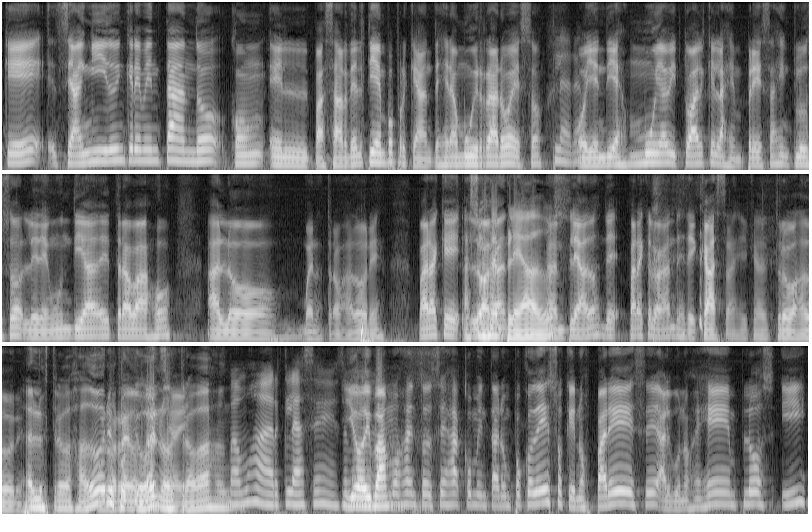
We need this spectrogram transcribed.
que se han ido incrementando con el pasar del tiempo, porque antes era muy raro eso. Claro. Hoy en día es muy habitual que las empresas incluso le den un día de trabajo a los, bueno, trabajadores para que A lo sus hagan- empleados. a empleados de- para que lo hagan desde casa y que los trabajadores. A los trabajadores, porque bueno, ahí. trabajan. Vamos a dar clases en Y hoy vamos a, entonces a comentar un poco de eso, qué nos parece, algunos ejemplos y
